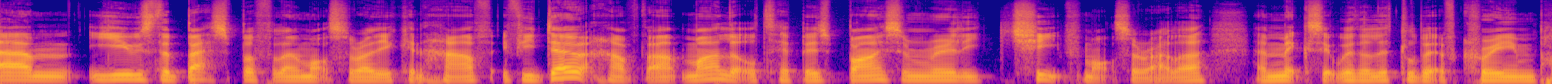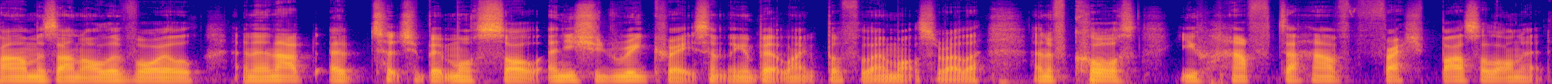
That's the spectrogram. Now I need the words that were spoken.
um, use the best buffalo mozzarella you can have. If you don't have that, my little tip is buy some really cheap mozzarella and mix it with a little bit of cream, parmesan, olive oil, and then add a touch a bit more salt. And you should recreate something a bit like buffalo mozzarella. And of course, you have to have fresh basil on it.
